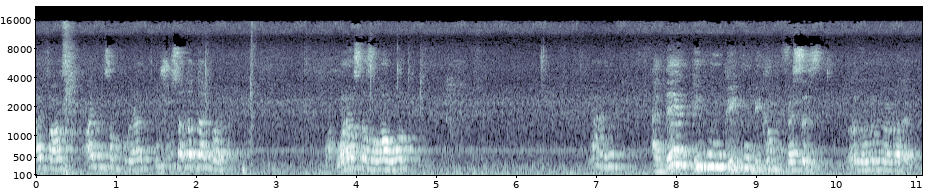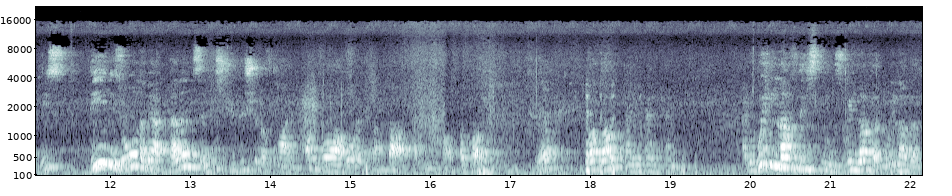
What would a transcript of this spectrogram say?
I fast, I read some Quran. وشو سبب ذلك? What else does Allah want? And then people people become professors. No, no, no, no, brother. This deen is all about balance and distribution of time. Akbar. Yeah? And, and, and, and we love these things. We love it. We love it.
